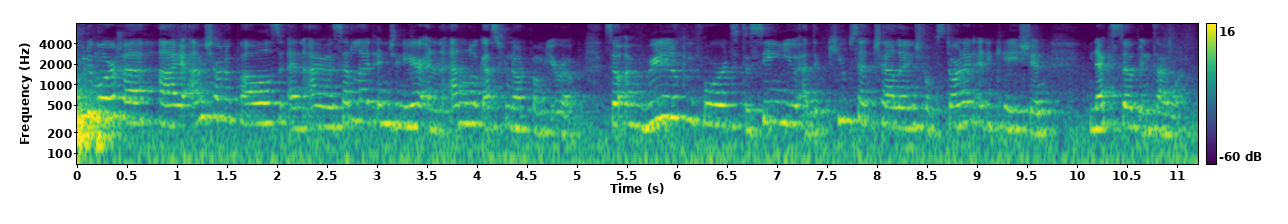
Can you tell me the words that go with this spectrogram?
Goedemorgen, hi, I'm Charlotte Pouwels and I'm a satellite engineer and an analog astronaut from Europe. So I'm really looking forward to seeing you at the CubeSat Challenge from Starlight Education next up in Taiwan.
